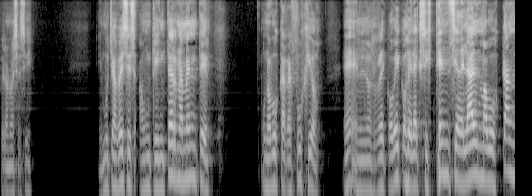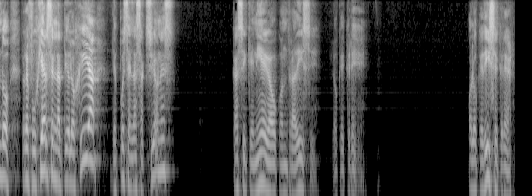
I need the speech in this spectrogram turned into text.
pero no es así. Y muchas veces, aunque internamente uno busca refugio ¿eh? en los recovecos de la existencia del alma, buscando refugiarse en la teología, después en las acciones casi que niega o contradice lo que cree. O lo que dice creer.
